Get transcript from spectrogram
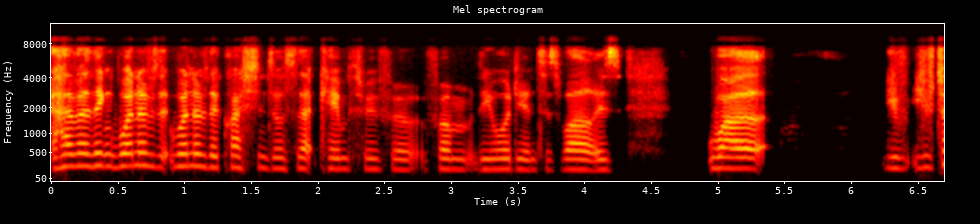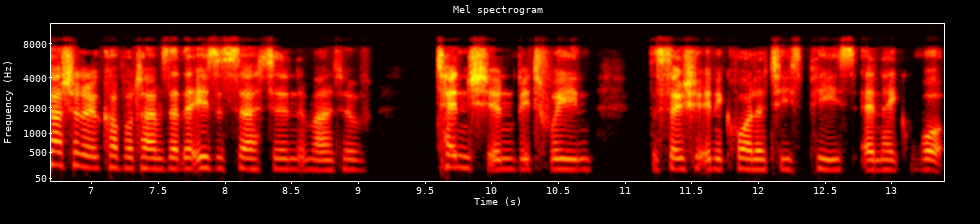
However, I think one of the one of the questions also that came through for, from the audience as well is well, you've, you've touched on it a couple of times that there is a certain amount of tension between the social inequalities piece and like what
